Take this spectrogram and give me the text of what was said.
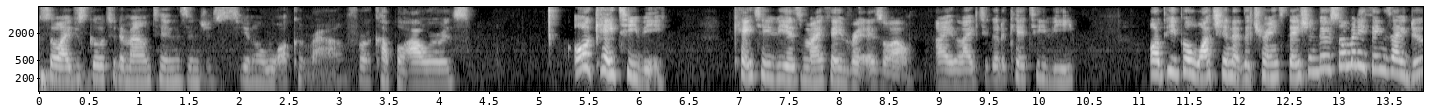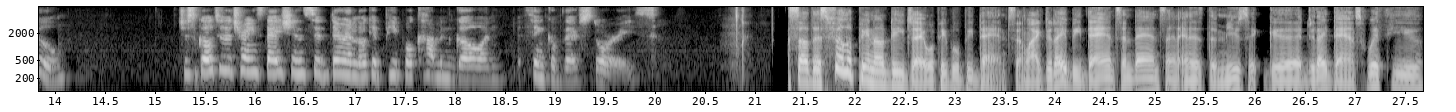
So I just go to the mountains and just, you know, walk around for a couple hours. Or KTV. KTV is my favorite as well. I like to go to KTV or people watching at the train station. There's so many things I do. Just go to the train station, sit there and look at people come and go and think of their stories. So this Filipino DJ, will people be dancing? Like, do they be dancing, dancing, and is the music good? Do they dance with you?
